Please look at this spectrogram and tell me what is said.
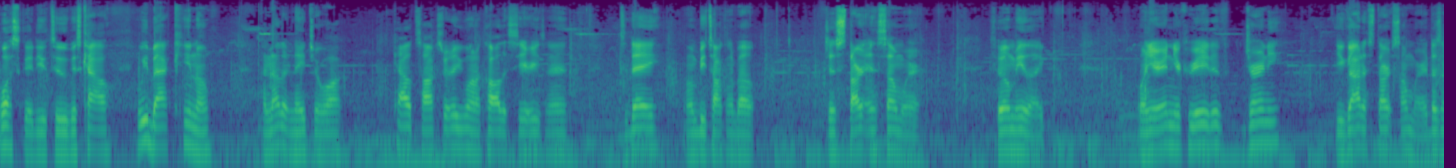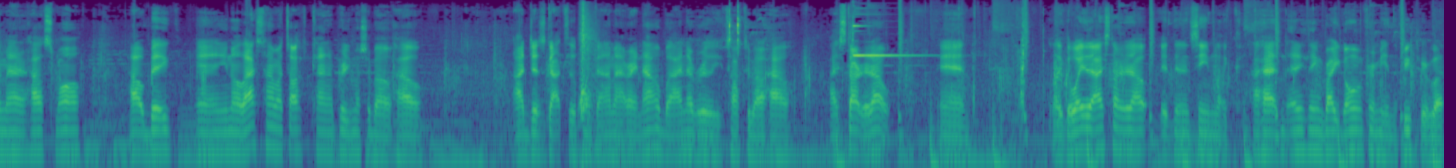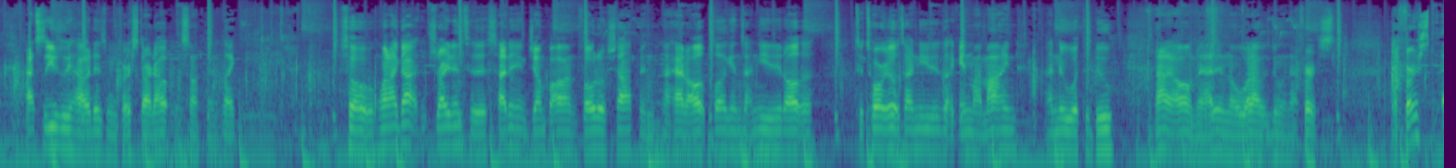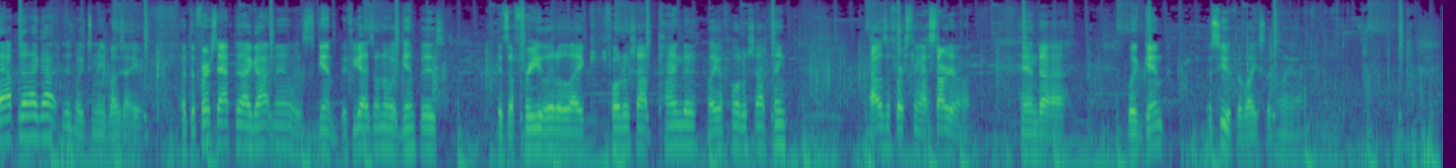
What's good, YouTube? It's Cal. We back, you know, another nature walk. Cal Talks, whatever you want to call the series, man. Today, I'm gonna be talking about just starting somewhere. Feel me? Like, when you're in your creative journey, you gotta start somewhere. It doesn't matter how small, how big. And, you know, last time I talked kind of pretty much about how I just got to the point that I'm at right now, but I never really talked about how I started out and like the way that I started out, it didn't seem like I had anything bright going for me in the future. But that's usually how it is when you first start out with something. Like, so when I got right into this, I didn't jump on Photoshop and I had all the plugins I needed, all the tutorials I needed, like in my mind. I knew what to do. Not at all, man. I didn't know what I was doing at first. First app that I got, there's like too many bugs out here. But the first app that I got, man, was GIMP. If you guys don't know what GIMP is, it's a free little like Photoshop kinda, like a Photoshop thing. That was the first thing I started on. And uh, with GIMP, let's see what the lights look like.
